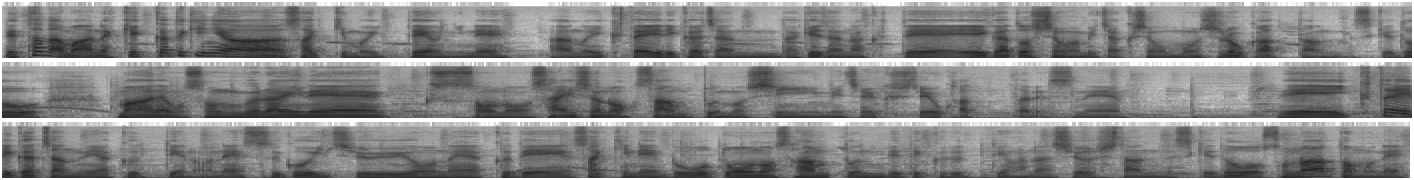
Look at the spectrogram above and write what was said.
で、ただまあね、結果的にはさっきも言ったようにね、あの、生田絵梨花ちゃんだけじゃなくて、映画としてもめちゃくちゃ面白かったんですけど、まあでもそんぐらいね、その最初の3分のシーンめちゃくちゃ良かったですね。で、生田絵梨花ちゃんの役っていうのはね、すごい重要な役で、さっきね、冒頭の3分出てくるっていう話をしたんですけど、その後もね、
